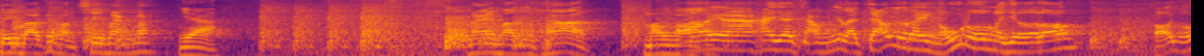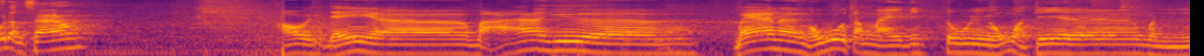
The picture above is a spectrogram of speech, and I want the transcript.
đi vào cái phần xi măng đó. Dạ nay mừng ha? Mừng thôi à, hai vợ chồng với lại cháu vô đây ngủ luôn là vừa luôn. Khỏi ngủ đằng sau. Thôi để ờ, bả với ờ, bé nó ngủ ở trong này đi. Tôi ngủ ngoài kia ờ, mình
